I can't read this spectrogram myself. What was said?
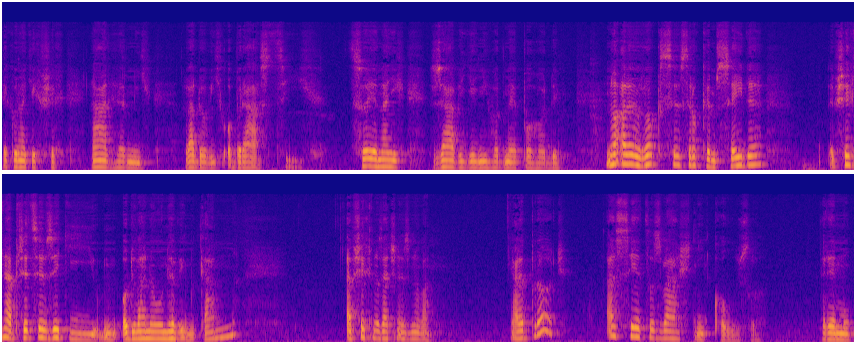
jako na těch všech nádherných ladových obrázcích, co je na nich závidění hodné pohody. No ale rok se s rokem sejde, všechna předsevzetí odvanou nevím kam a všechno začne znova. Ale proč? Asi je to zvláštní kouzlo, kterému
